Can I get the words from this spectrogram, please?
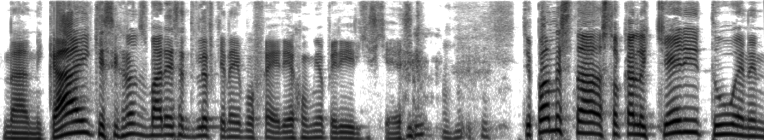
να νικάει και συγχρόνως μου αρέσει να τη βλέπω και να υποφέρει. Έχω μια περίεργη σχέση. και πάμε στα, στο καλοκαίρι του 94.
